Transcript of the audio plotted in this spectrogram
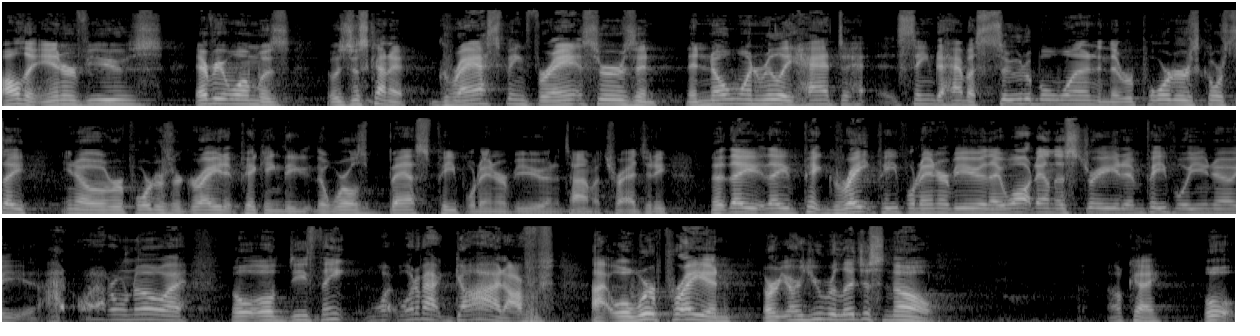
All the interviews. Everyone was, was just kind of grasping for answers, and, and no one really had to ha- seem to have a suitable one. And the reporters, of course, they, you know, reporters are great at picking the, the world's best people to interview in a time of tragedy. That they, they pick great people to interview, and they walk down the street, and people, you know, I, I don't know. I, well, well, do you think, what, what about God? I, I, well, we're praying. Are, are you religious? No. Okay. Well,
